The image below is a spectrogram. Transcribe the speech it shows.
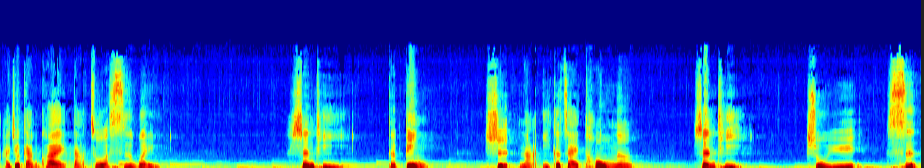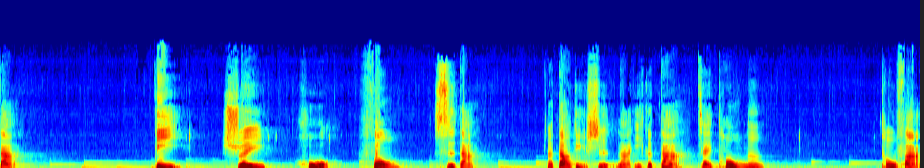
他就赶快打坐思维，身体的病是哪一个在痛呢？身体属于四大。地、水、火、风四大，那到底是哪一个大在痛呢？头发、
